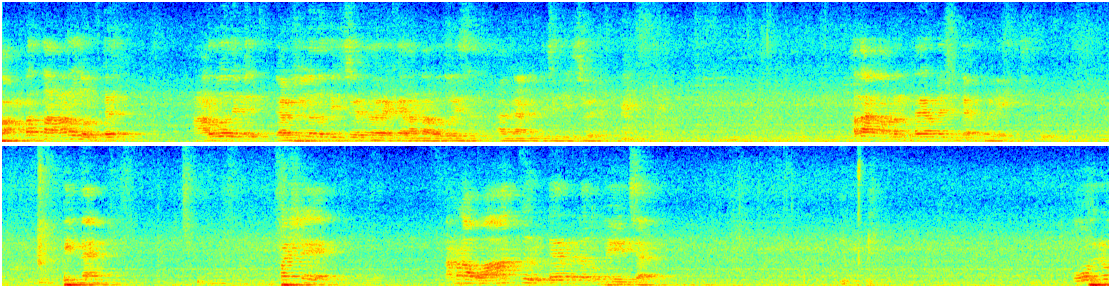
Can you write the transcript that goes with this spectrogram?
അപ്പൊ അമ്പത്താറ് തൊട്ട് അറുപതിൽ ഗൾഫിൽ നിന്ന് തിരിച്ചു വരുന്നവരൊക്കെ ഏതാണ്ട് അറുപത് വയസ്സ് അതിനനുസരിച്ച് തിരിച്ചു വരും അതാണ് നമ്മുടെ റിട്ടയർമെന്റിന്റെ ഒരു. പിന്നെ പക്ഷേ നമ്മൾ ആ വാക്ക് റിട്ടയർമെന്റ് എന്ന് ഉപയോഗിച്ചാൽ ഓരോ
